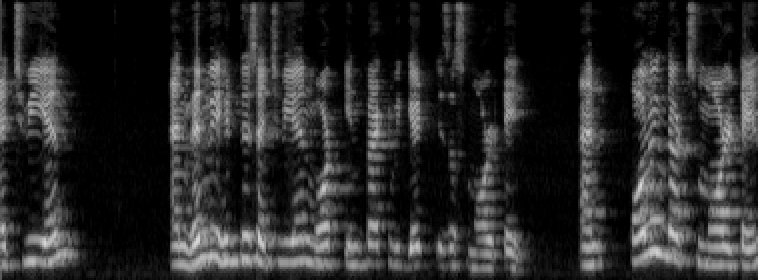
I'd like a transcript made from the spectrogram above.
HVN and when we hit this HVN what in fact we get is a small tail. And following that small tail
